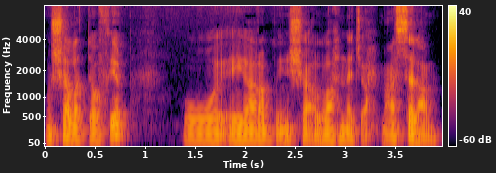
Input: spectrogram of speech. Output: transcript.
وإن شاء الله التوفيق ويا رب إن شاء الله نجاح. مع السلامة.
